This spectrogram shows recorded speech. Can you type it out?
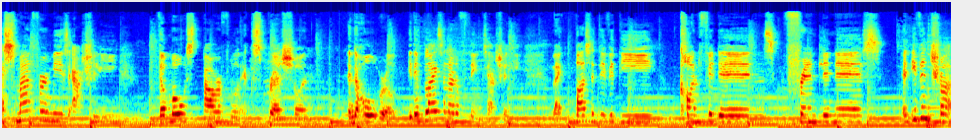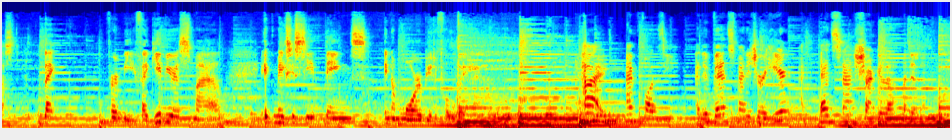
A smile for me is actually the most powerful expression in the whole world. It implies a lot of things actually, like positivity, confidence, friendliness, and even trust. Like for me, if I give you a smile, it makes you see things in a more beautiful way. Hi, I'm Fonzy, an events manager here at EDSA Shangri-La, Manila.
